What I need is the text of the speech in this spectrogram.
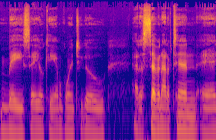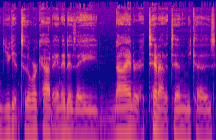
may say, okay, I'm going to go at a 7 out of 10 and you get into the workout and it is a 9 or a 10 out of 10 because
